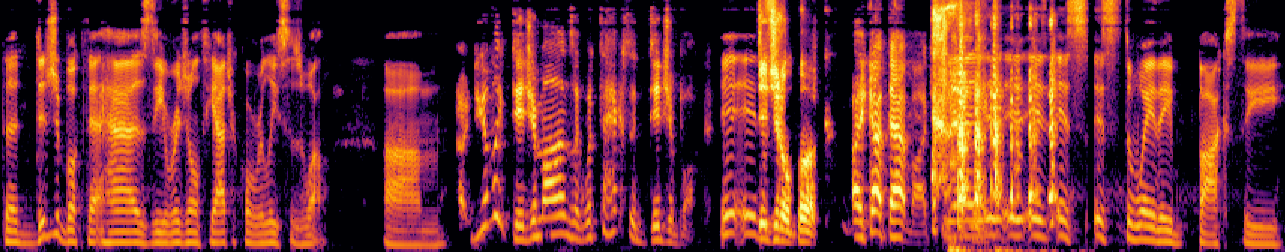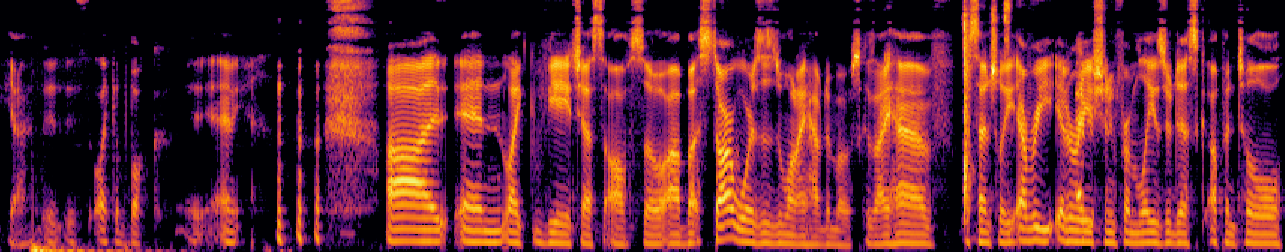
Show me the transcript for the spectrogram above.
the digibook that has the original theatrical release as well. Um, Uh, Do you have like Digimons? Like, what the heck's a Digibook? it, it's, Digital book. I got that much. yeah, it, it, it, it's it's the way they box the yeah, it, it's like a book. Any, uh, and like VHS also. Uh, but Star Wars is the one I have the most because I have essentially every iteration from Laserdisc up until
